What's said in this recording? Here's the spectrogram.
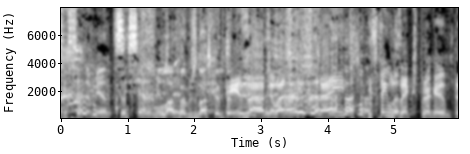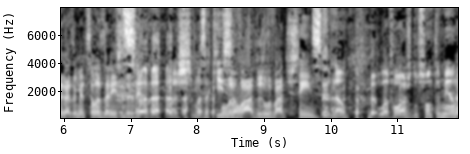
Sinceramente, sinceramente. Lá é- vamos nós cantando. Exato, eu acho que isso tem, isso tem uns ecos perigosamente salazaristas. Certo, mas, mas aqui são... Levados, levados sim. Não, pela voz do som tremendo,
